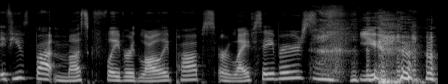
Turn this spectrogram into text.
if you've bought musk flavored lollipops or lifesavers, you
